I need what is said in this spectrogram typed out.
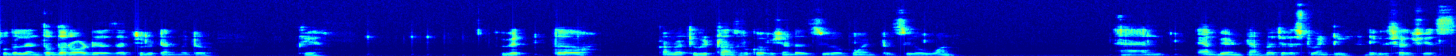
So the length of the rod is actually 10 meter okay? With the convective heat transfer coefficient as 0.01 and ambient temperature is 20 degrees celsius.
